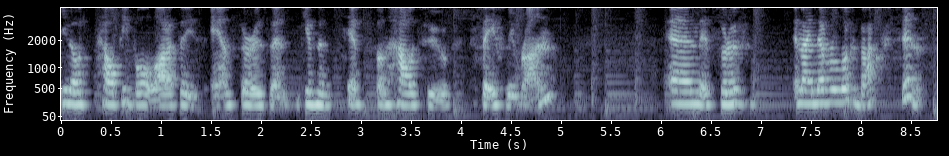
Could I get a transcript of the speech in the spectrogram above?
you know, tell people a lot of these answers and give them tips on how to safely run. and it's sort of and I never looked back since.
